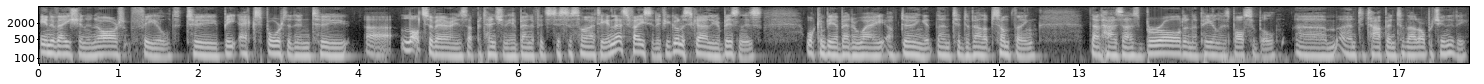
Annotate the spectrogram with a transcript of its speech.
innovation in our field to be exported into uh, lots of areas that potentially have benefits to society. And let's face it, if you're going to scale your business, what can be a better way of doing it than to develop something that has as broad an appeal as possible um, and to tap into that opportunity?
